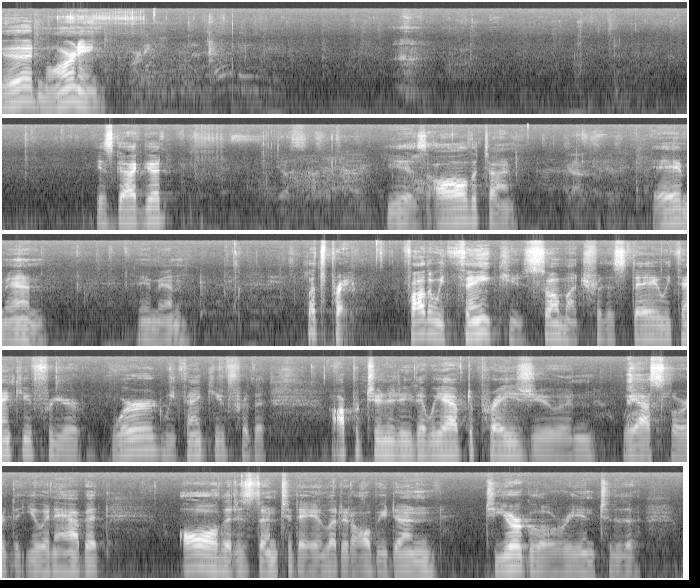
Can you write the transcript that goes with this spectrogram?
Good morning. Is God good? Yes, He is all the time. Amen. Amen. Let's pray. Father, we thank you so much for this day. We thank you for your word. We thank you for the opportunity that we have to praise you. And we ask, Lord, that you inhabit all that is done today and let it all be done to your glory and to the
